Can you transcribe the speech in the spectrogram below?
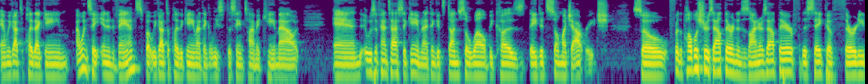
And we got to play that game, I wouldn't say in advance, but we got to play the game, I think, at least at the same time it came out. And it was a fantastic game. And I think it's done so well because they did so much outreach. So for the publishers out there and the designers out there, for the sake of $30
